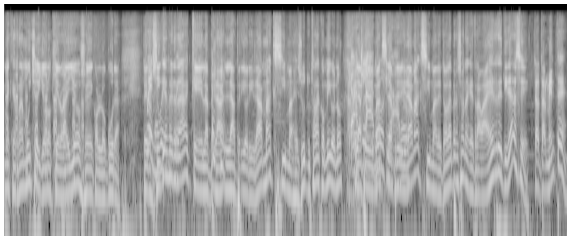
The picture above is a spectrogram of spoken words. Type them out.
me, querrán mucho y yo los quiero a ellos eh, con locura. Pero Bueno, sí que es bueno, verdad que la, la- la prioridad máxima, Jesús, tú estarás conmigo, ¿no? La, claro, max- la prioridad máxima de toda persona que trabaja es retirarse. Totalmente.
